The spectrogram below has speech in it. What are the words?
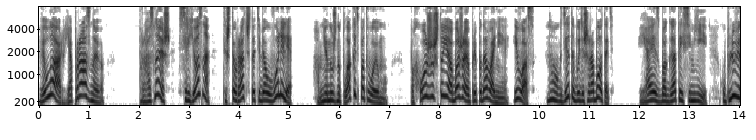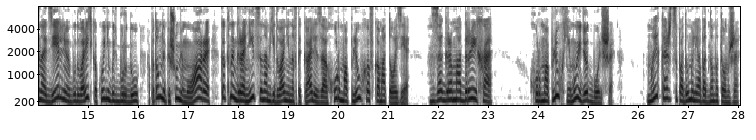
«Вилар, я праздную!» «Празднуешь? Серьезно? Ты что, рад, что тебя уволили?» «А мне нужно плакать, по-твоему?» «Похоже, что я обожаю преподавание. И вас. Но где ты будешь работать?» «Я из богатой семьи. Куплю винодельню и буду варить какую-нибудь бурду, а потом напишу мемуары, как на границе нам едва не навтыкали за хурмаплюха в коматозе». «За громодрыха!» «Хурмаплюх ему идет больше». Мы, кажется, подумали об одном и том же.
